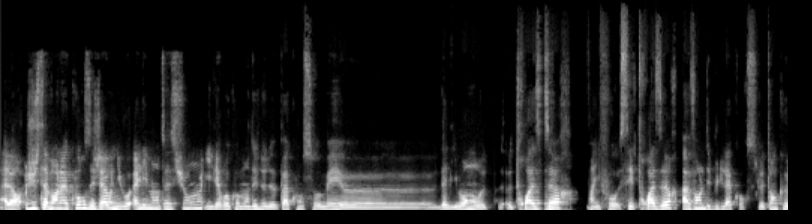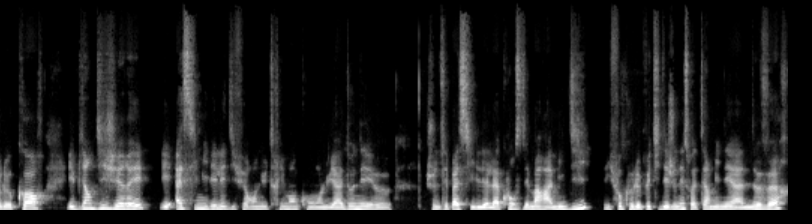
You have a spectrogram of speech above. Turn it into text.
Alors, juste avant la course, déjà au niveau alimentation, il est recommandé de ne pas consommer euh, d'aliments euh, trois heures. Enfin, il faut, c'est trois heures avant le début de la course, le temps que le corps ait bien digéré et assimilé les différents nutriments qu'on lui a donnés. je ne sais pas si la course démarre à midi. Il faut que le petit déjeuner soit terminé à 9 heures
